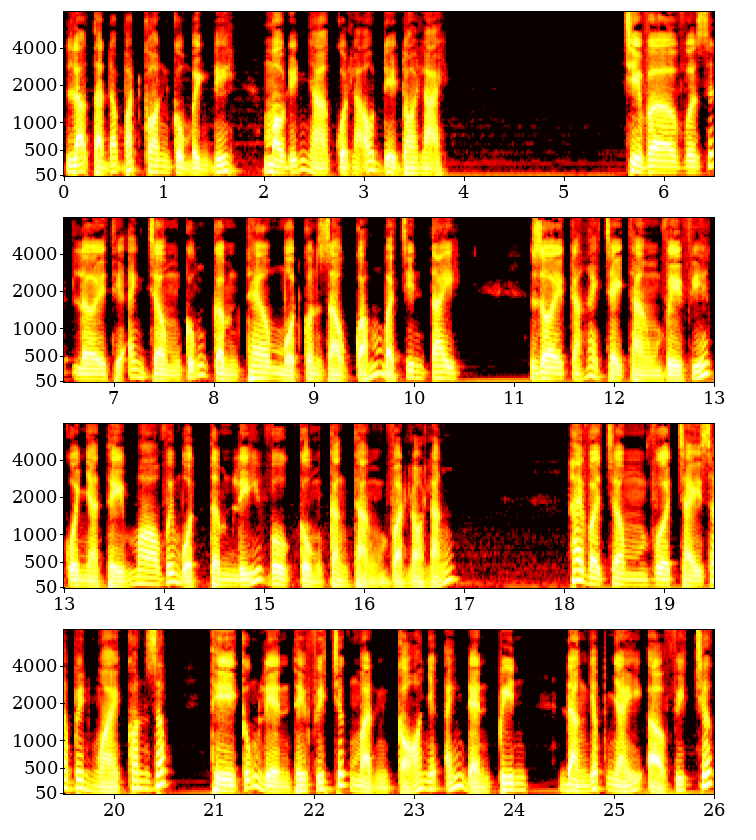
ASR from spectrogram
lão ta đã bắt con của mình đi, mau đến nhà của lão để đòi lại. Chị vợ vừa dứt lời thì anh chồng cũng cầm theo một con dao quắm ở trên tay. Rồi cả hai chạy thẳng về phía của nhà thầy Mo với một tâm lý vô cùng căng thẳng và lo lắng. Hai vợ chồng vừa chạy ra bên ngoài con dốc thì cũng liền thấy phía trước mặt có những ánh đèn pin đang nhấp nháy ở phía trước.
